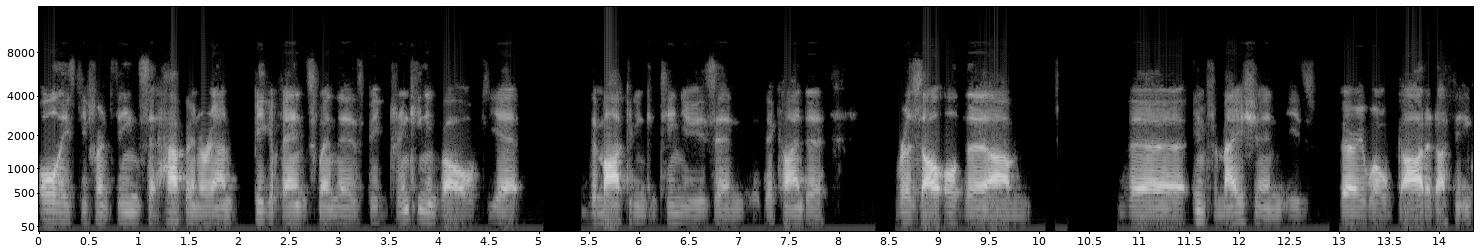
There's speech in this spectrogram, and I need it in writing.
all these different things that happen around big events when there's big drinking involved. Yet the marketing continues, and the kind of result or the um, the information is very well guarded, I think,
